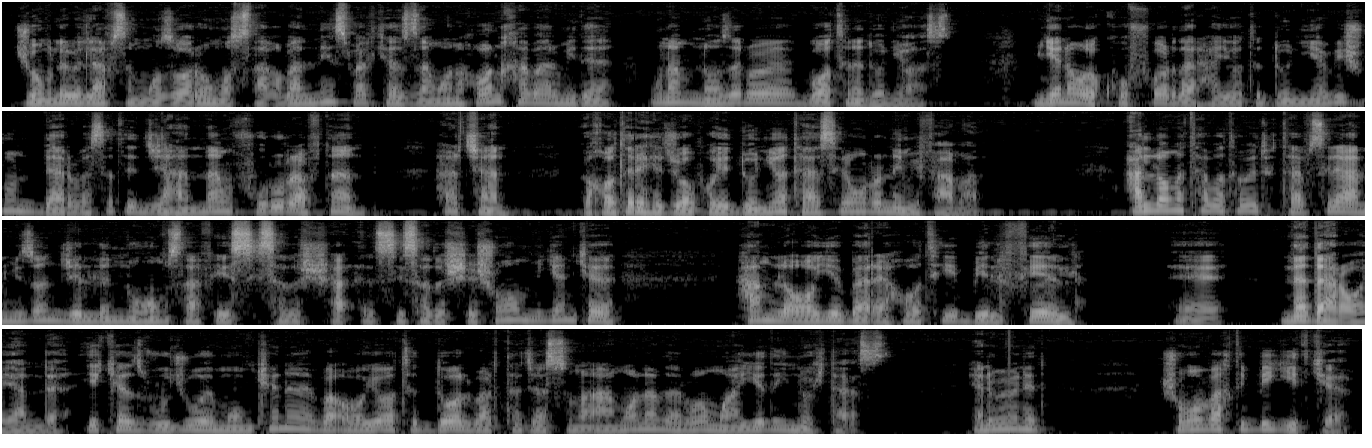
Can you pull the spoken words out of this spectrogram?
جمله به لفظ مزاره و مستقبل نیست بلکه از زمان حال خبر میده. اونم ناظر به باطن دنیا است. میگن آقا کفار در حیات دنیویشون در وسط جهنم فرو رفتن. هرچند به خاطر هجاب های دنیا تاثیر اون رو نمی‌فهمند علامه طباطبایی تو تفسیر المیزان جلد نهم صفحه 306 میگن که حمل آیه بر احاطه بالفعل نه در آینده. یکی از وجوه ممکنه و آیات دال بر تجسم اعمال هم در واقع معید این نکته است. یعنی ببینید شما وقتی بگید که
